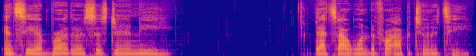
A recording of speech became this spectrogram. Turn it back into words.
and see a brother or sister in need? That's our wonderful opportunity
